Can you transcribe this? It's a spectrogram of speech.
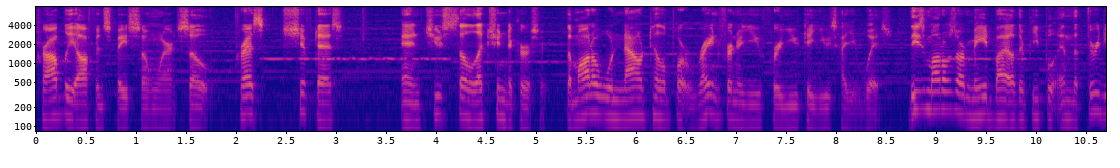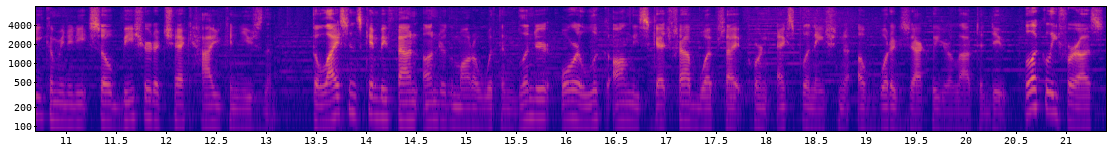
probably off in space somewhere, so press Shift S and choose selection to cursor. The model will now teleport right in front of you for you to use how you wish. These models are made by other people in the 3D community, so be sure to check how you can use them. The license can be found under the model within Blender or look on the Sketchfab website for an explanation of what exactly you're allowed to do. Luckily for us,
